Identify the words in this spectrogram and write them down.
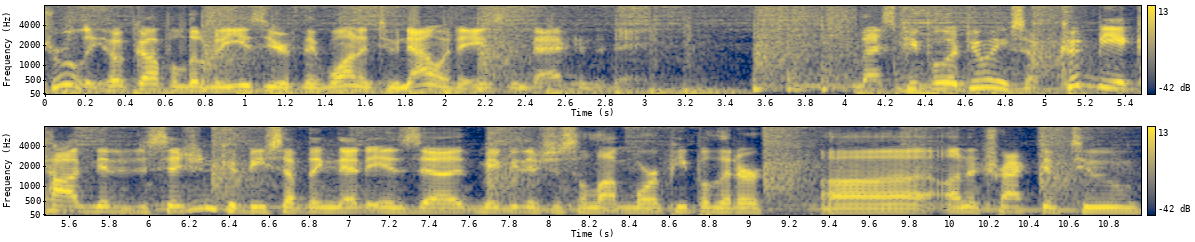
truly hook up a little bit easier if they wanted to nowadays than back in the day, less people are doing so. Could be a cognitive decision. Could be something that is uh, maybe there's just a lot more people that are uh, unattractive to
